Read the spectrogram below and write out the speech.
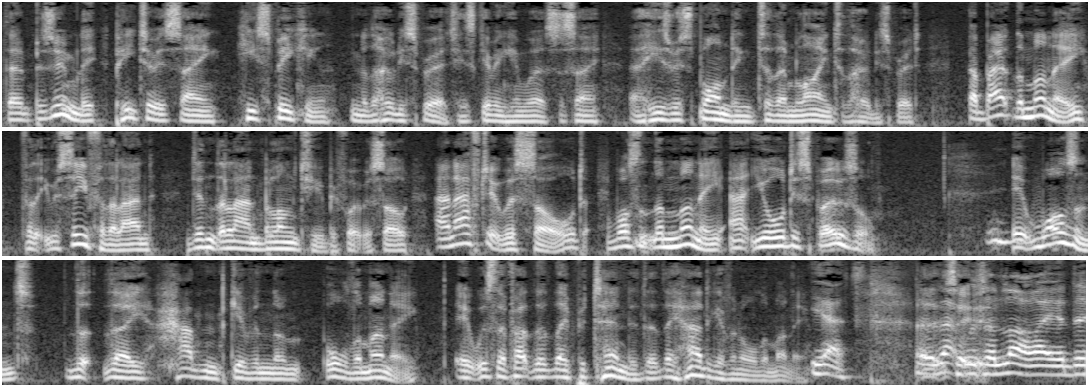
Then, presumably, Peter is saying, He's speaking, you know, the Holy Spirit, he's giving him words to say. Uh, he's responding to them lying to the Holy Spirit. About the money for, that you received for the land, didn't the land belong to you before it was sold? And after it was sold, wasn't the money at your disposal? It wasn't that they hadn't given them all the money. It was the fact that they pretended that they had given all the money. Yes. So Uh, that so was it- a lie and a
